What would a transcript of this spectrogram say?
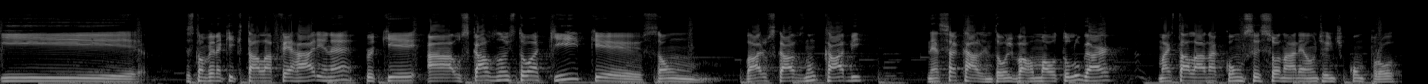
E vocês estão vendo aqui que tá lá Ferrari, né? Porque ah, os carros não estão aqui, porque são vários carros, não cabe nessa casa. Então ele vai arrumar outro lugar, mas tá lá na concessionária onde a gente comprou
